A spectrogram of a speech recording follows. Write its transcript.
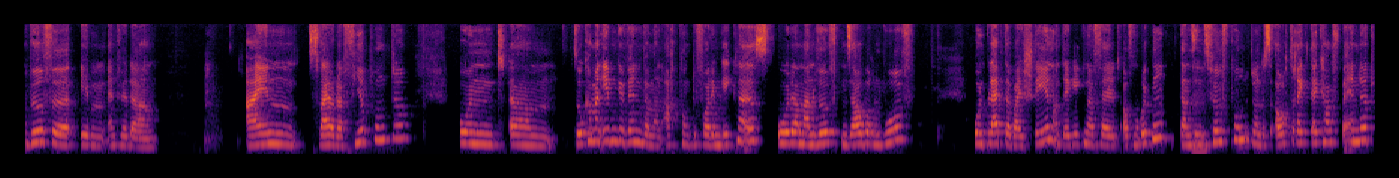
Würfe eben entweder ein, zwei oder vier Punkte. Und ähm, so kann man eben gewinnen, wenn man acht Punkte vor dem Gegner ist. Oder man wirft einen sauberen Wurf und bleibt dabei stehen und der Gegner fällt auf den Rücken, dann sind es mhm. fünf Punkte und ist auch direkt der Kampf beendet.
